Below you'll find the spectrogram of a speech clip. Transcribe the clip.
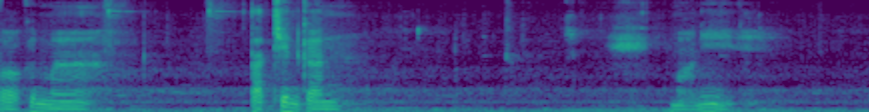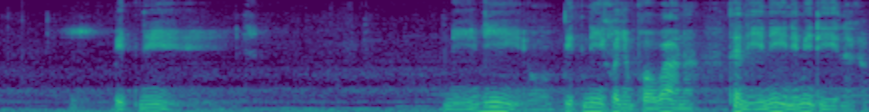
ต่อขึ้นมา ตัดเช่นกัน มานี่ ปิดนี่ หนีนี่โอ้ปิดนี่ก็ยังพอว่านะ ถ้าหนีหนี่นี่ไม่ดีนะครับ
